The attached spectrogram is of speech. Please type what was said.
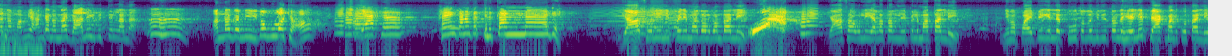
ನನ್ನ ಮಮ್ಮಿ ಹಂಗ ನನ್ನ ಗಾಲಿಗೆ ಬಿತ್ತಿಲ್ಲ ನನ್ನ ಅನ್ನಂಗ ನೀ ಇದೋ ಉಳಕ ಯಾಕ? ಹೆಂಗ್ ಕಾಣಕತ್ತೀನಿ ಕಣ್ಣಾಗೆ? ಗ್ಯಾಸ್ ಒಲಿ ಲಿಪಿಲಿ ಮೊದಲು ಬಂದ ಅಲ್ಲಿ. ಗ್ಯಾಸ್ ಒಲಿ ಎಲ್ಲ ತಲ ಲಿಪಿಲಿ ಮಾತ ಅಲ್ಲಿ. ನಿಮ್ಮ ಪೈಪಿಗೆ ಇಲ್ಲೇ ತೂತದ ಬಿದ್ದಿತ್ತಂದು ಹೇಳಿ ಪ್ಯಾಕ್ ಮಾಡಿ ಕೂತ ಅಲ್ಲಿ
